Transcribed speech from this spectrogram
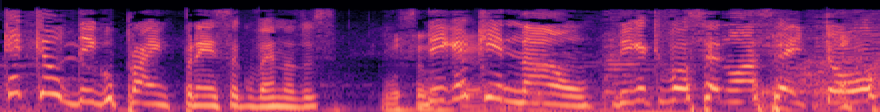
O que é que eu digo para a imprensa, governador? Você Diga que não, diga que você não aceitou.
